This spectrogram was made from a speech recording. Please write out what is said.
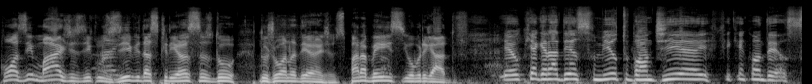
com as imagens, inclusive, Ai. das crianças do, do Joana de Ângeles. Parabéns e obrigado. Eu que agradeço, Milton. Bom dia e fiquem com Deus.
